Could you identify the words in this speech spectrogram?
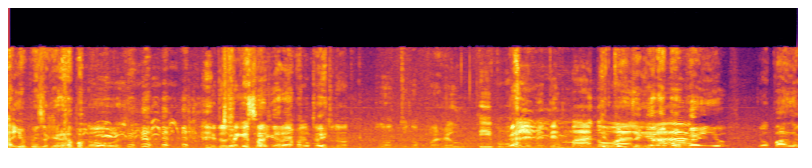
Ay, yo pensé que era Popeye. No. Entonces, Yo ¿qué pensé pasa? que Oye, tú, no, no, tú no puedes ver un tipo porque le metes mano, Yo pensé vale. que era ah. Popeye. Yo, ¿Qué pasa?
